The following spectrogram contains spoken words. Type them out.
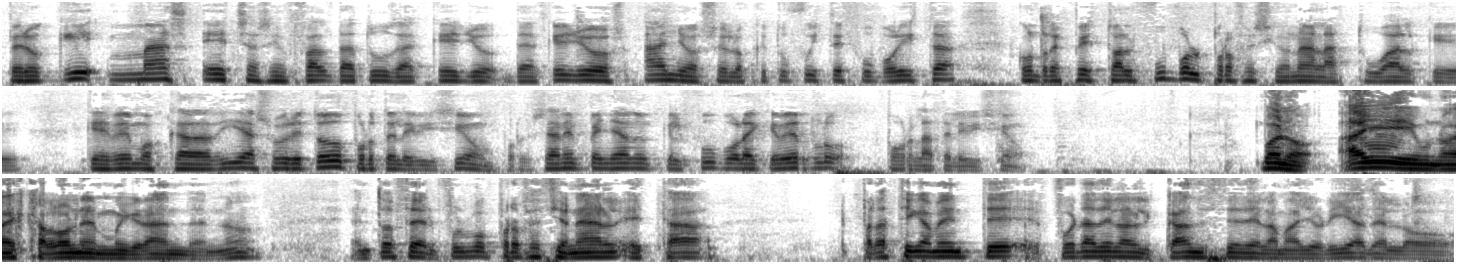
pero ¿qué más echas en falta tú de, aquello, de aquellos años en los que tú fuiste futbolista con respecto al fútbol profesional actual que, que vemos cada día, sobre todo por televisión, porque se han empeñado en que el fútbol hay que verlo por la televisión? Bueno, hay unos escalones muy grandes, ¿no? Entonces el fútbol profesional está prácticamente fuera del alcance de la mayoría de los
